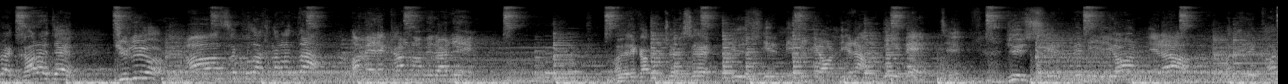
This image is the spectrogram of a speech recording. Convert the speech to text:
santimetre karede gülüyor. Ağzı kulaklarında Amerikan amirali. Amerika bütçemize 120 milyon lira hibe etti. 120 milyon lira Amerikan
